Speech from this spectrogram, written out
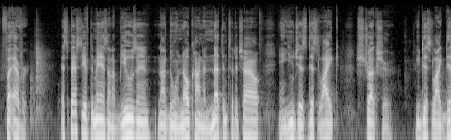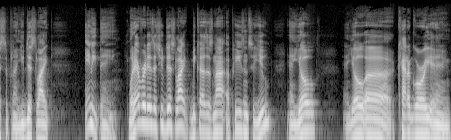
Forever. Especially if the man's not abusing, not doing no kind of nothing to the child, and you just dislike structure. You dislike discipline. You dislike anything. Whatever it is that you dislike because it's not appeasing to you and your and your uh category and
